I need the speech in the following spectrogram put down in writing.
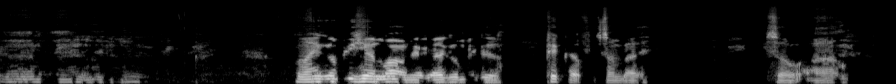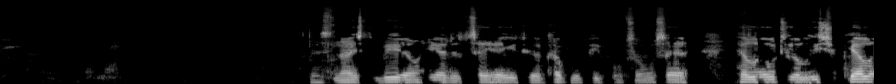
Well, I ain't gonna be here long. I gotta go make a pickup for somebody. So um, it's nice to be on here to say hey to a couple of people. So I'm gonna say hello to Alicia Keller.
